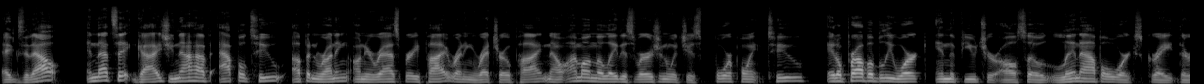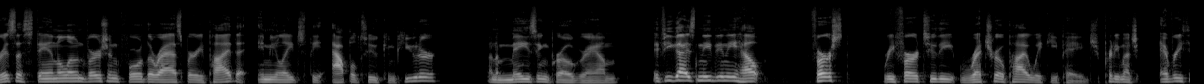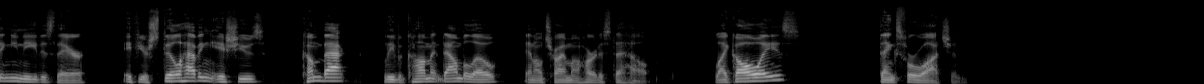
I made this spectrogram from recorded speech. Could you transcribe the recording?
exit out, and that's it, guys. You now have Apple II up and running on your Raspberry Pi running RetroPie. Now, I'm on the latest version, which is 4.2. It'll probably work in the future also. LinApple works great. There is a standalone version for the Raspberry Pi that emulates the Apple II computer. An amazing program. If you guys need any help, first, refer to the RetroPie wiki page. Pretty much everything you need is there. If you're still having issues, come back, leave a comment down below, and I'll try my hardest to help. Like always, thanks for watching.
